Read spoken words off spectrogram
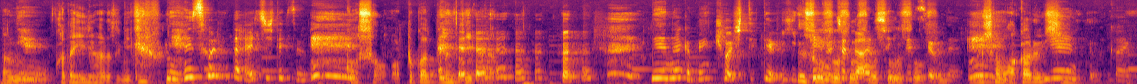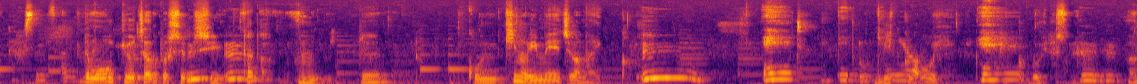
あの、ね。肩肘張らずに行ける。ねそれ大事ですね。こそーっとかってなくていいから。ねなんか勉強してていいっていうのちょっと安心そうそうそうそうですよね。で。しかも明るいし、ねでも音響ちゃんとしてるし、うんうん。ただ、うん。で、こういう木のイメージはないか。ん。えー、ちょっと見てみよう。グボーイ、えビッーグボーイですね。うんうん。あの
